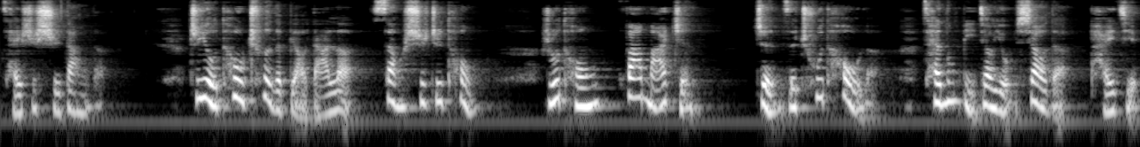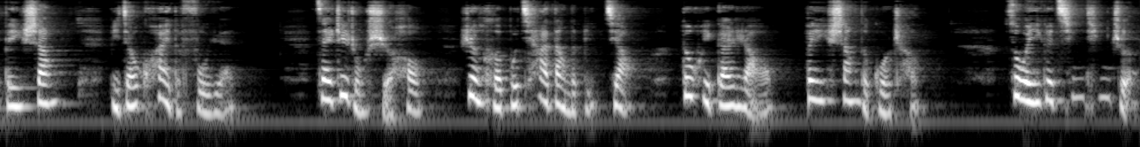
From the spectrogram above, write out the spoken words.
才是适当的。只有透彻地表达了丧失之痛，如同发麻疹，疹子出透了，才能比较有效地排解悲伤，比较快的复原。在这种时候，任何不恰当的比较都会干扰。悲伤的过程，作为一个倾听者，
